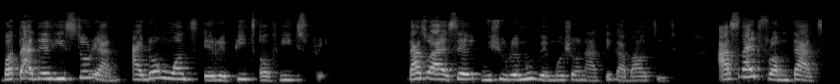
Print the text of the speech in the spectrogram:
But as a historian, I don't want a repeat of history. That's why I say we should remove emotion and think about it. Aside from that,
